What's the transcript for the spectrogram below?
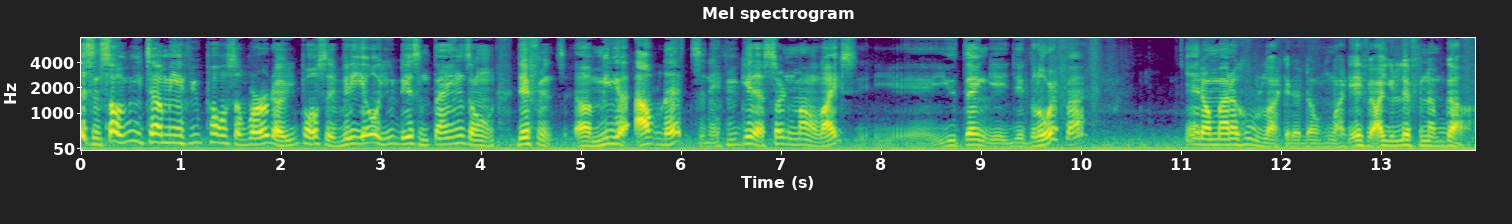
Listen, so you tell me if you post a word or you post a video, or you did some things on different uh, media outlets, and if you get a certain amount of likes, you think you're glorified. It don't matter who like it or don't like it. If are you lifting up God?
